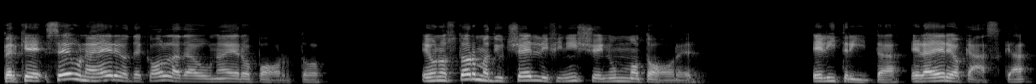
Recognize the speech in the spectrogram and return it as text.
Perché se un aereo decolla da un aeroporto e uno stormo di uccelli finisce in un motore e li trita e l'aereo casca,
